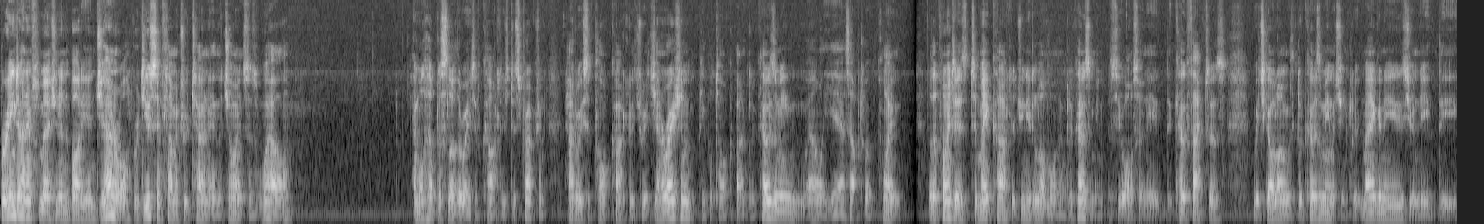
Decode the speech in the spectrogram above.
bring down inflammation in the body in general, reduce inflammatory tone in the joints as well, and will help to slow the rate of cartilage destruction. How do we support cartilage regeneration? People talk about glucosamine. Well, yes, up to a point. But the point is, to make cartilage, you need a lot more than glucosamine. So you also need the cofactors, which go along with glucosamine, which include manganese. You need the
